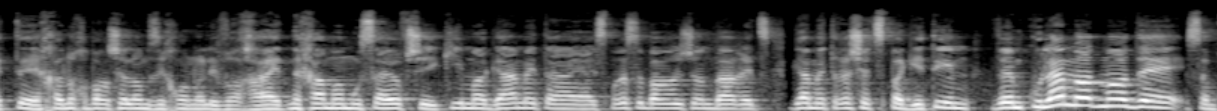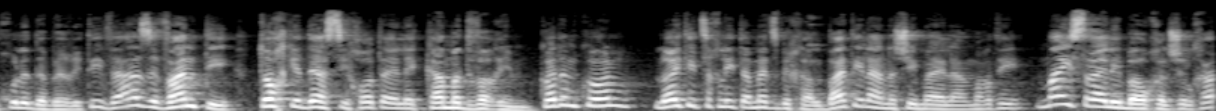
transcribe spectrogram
את חנוך בר שלום זיכרונו לברכה את נחמה מוסיוף שהקימה גם את האספרסו בר הראשון בארץ גם את רשת ספגטים והם כולם מאוד מאוד שמחו לדבר איתי ואז הבנתי תוך כדי השיחות האלה כמה דברים קודם כל לא הייתי צריך להתאמץ בכלל באתי לאנשים האלה אמרתי מה ישראלי באוכל שלך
